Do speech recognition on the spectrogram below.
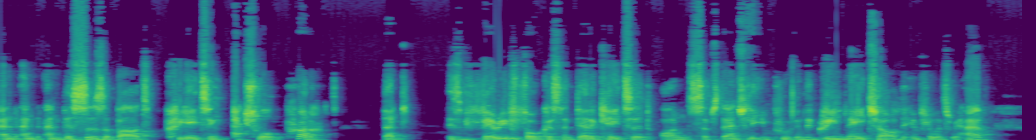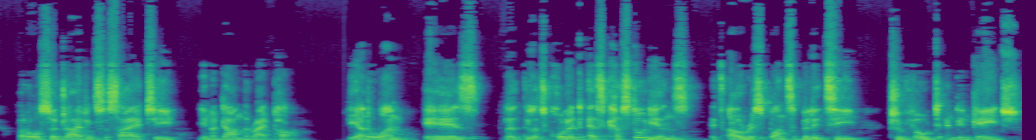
And, and, and this is about creating actual product that is very focused and dedicated on substantially improving the green nature of the influence we have, but also driving society, you know, down the right path. The other one is let, us call it as custodians, it's our responsibility to vote and engage.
